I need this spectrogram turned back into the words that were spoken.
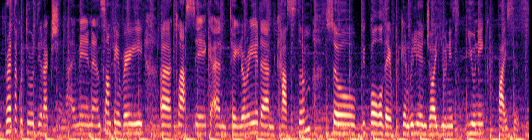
A pret couture direction. I mean, and something very uh, classic and tailored and custom, so people they can really enjoy unique, unique pieces.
